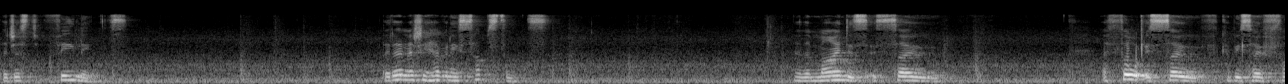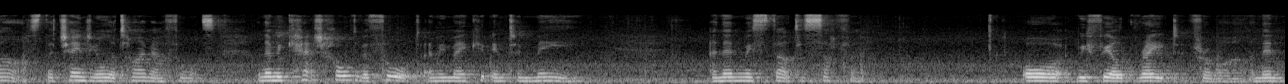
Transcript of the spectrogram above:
They're just feelings. They don't actually have any substance. And the mind is, is so, a thought is so, could be so fast. They're changing all the time, our thoughts. And then we catch hold of a thought and we make it into me. And then we start to suffer or we feel great for a while and then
